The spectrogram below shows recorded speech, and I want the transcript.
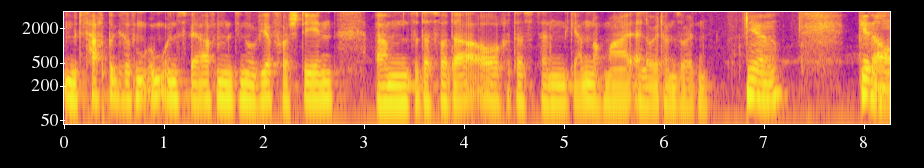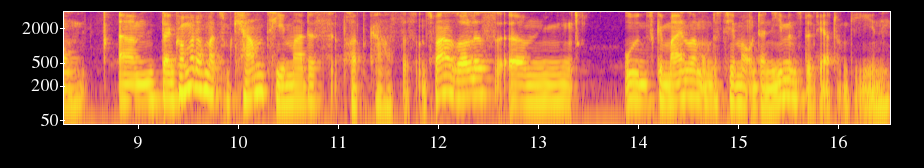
mit Fachbegriffen um uns werfen, die nur wir verstehen, ähm, sodass wir da auch das dann gern nochmal erläutern sollten. Ja, genau. Ähm, dann kommen wir doch mal zum Kernthema des Podcastes. Und zwar soll es ähm, uns gemeinsam um das Thema Unternehmensbewertung gehen,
